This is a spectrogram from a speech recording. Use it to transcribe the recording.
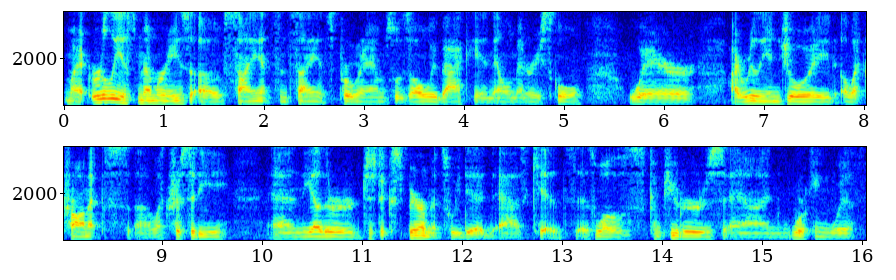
My earliest memories of science and science programs was all the way back in elementary school, where I really enjoyed electronics, uh, electricity, and the other just experiments we did as kids, as well as computers and working with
